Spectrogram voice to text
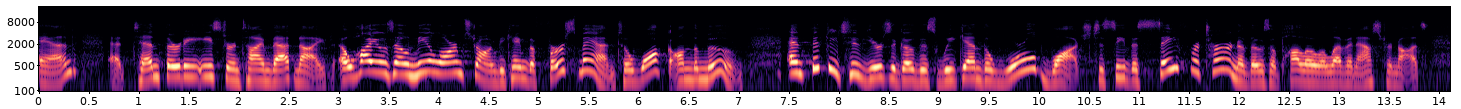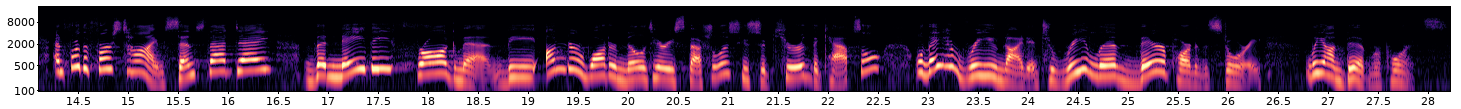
and at 10:30 Eastern Time that night, Ohio's own Neil Armstrong became the first man to walk on the moon. And 52 years ago this weekend, the world watched to see the safe return of those Apollo 11 astronauts. And for the first time since that day, the Navy Frogmen, the underwater military specialists who secured the capsule, well, they have reunited to relive their part of the story. Leon Bibb reports.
